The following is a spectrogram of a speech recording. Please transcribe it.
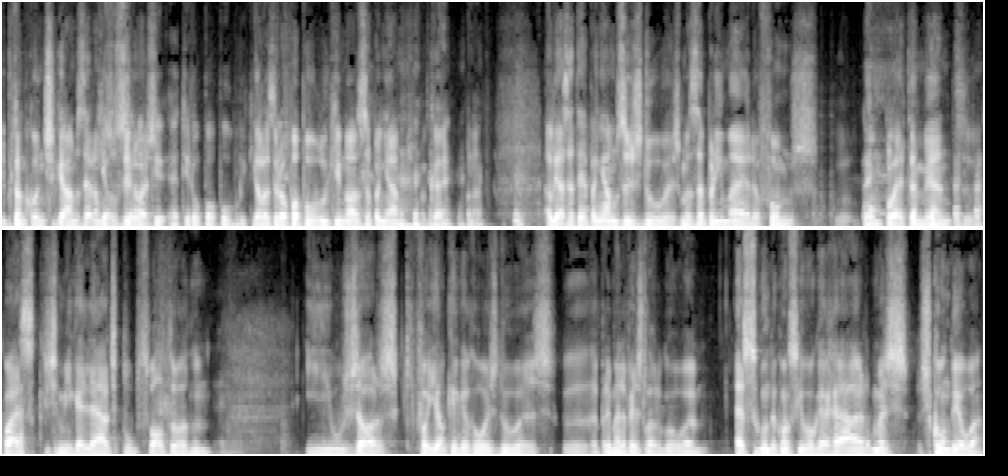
E portanto, quando chegámos, éramos ele, os ele heróis. ati- atirou para o público. Ele atirou para o público e nós apanhámos, ok? Aliás, até apanhámos as duas, mas a primeira fomos completamente, quase que esmigalhados pelo pessoal todo. E o Jorge, que foi ele que agarrou as duas, eh, a primeira vez largou-a. A segunda conseguiu agarrar, mas escondeu-a.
